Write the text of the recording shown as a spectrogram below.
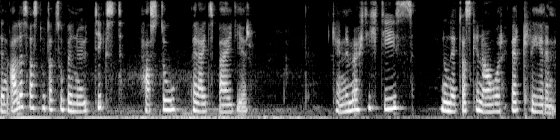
Denn alles, was du dazu benötigst, hast du bereits bei dir. Gerne möchte ich dies nun etwas genauer erklären.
